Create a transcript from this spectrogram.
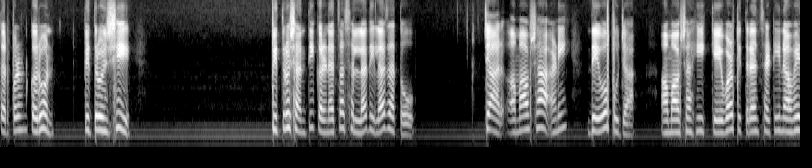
तर्पण करून पितृंशी पितृशांती करण्याचा सल्ला दिला जातो. चार अमावशा आणि देवपूजा. अमावशा ही केवळ पितरांसाठी नव्हे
